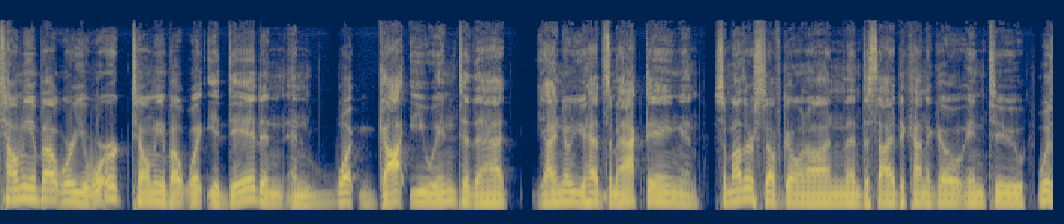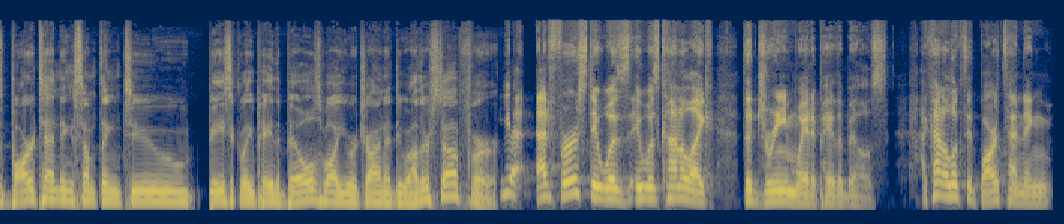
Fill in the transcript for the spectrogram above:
tell me about where you worked, tell me about what you did and and what got you into that yeah, I know you had some acting and some other stuff going on, and then decided to kind of go into was bartending something to basically pay the bills while you were trying to do other stuff, or Yeah, at first it was it was kind of like the dream way to pay the bills. I kind of looked at bartending.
